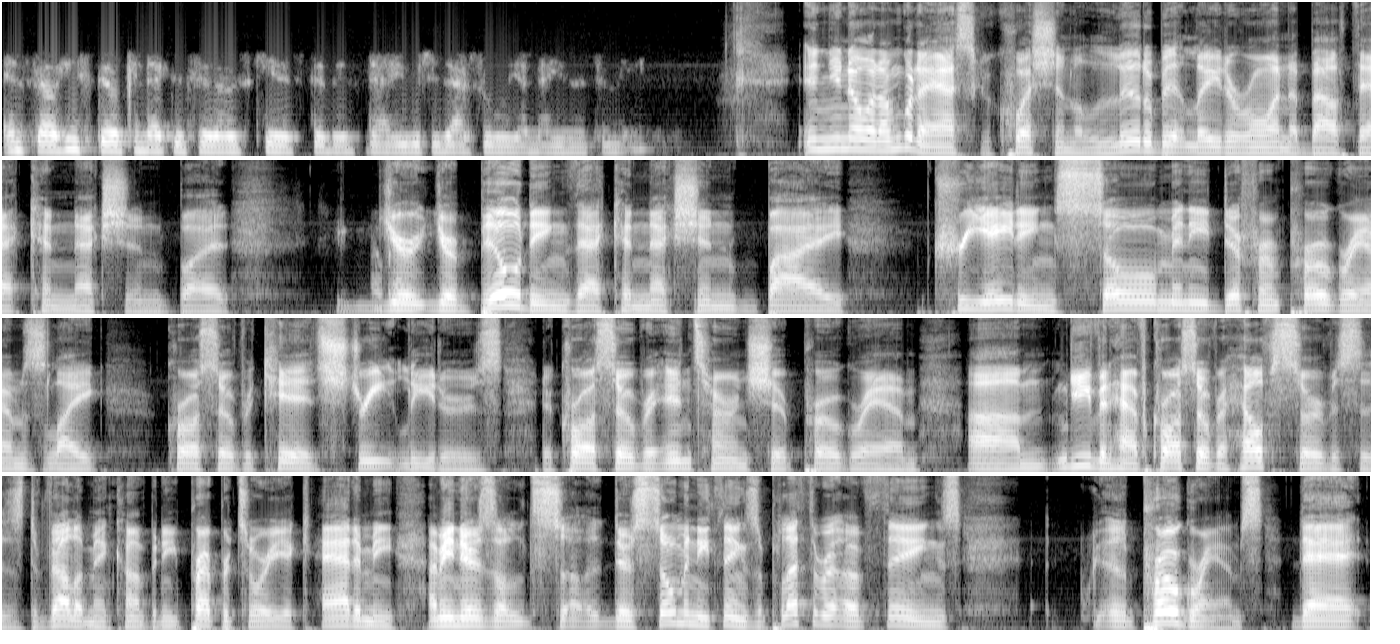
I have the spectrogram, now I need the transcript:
And so, he's still connected to those kids to this day, which is absolutely amazing to me. And you know what? I'm going to ask a question a little bit later on about that connection, but Okay. you're you're building that connection by creating so many different programs like crossover kids street leaders the crossover internship program um, you even have crossover health services development company preparatory academy i mean there's a so, there's so many things a plethora of things uh, programs that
